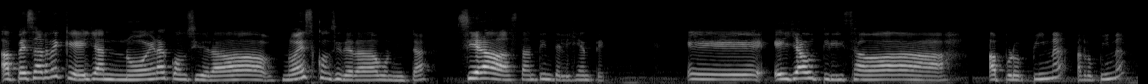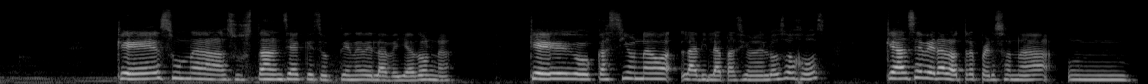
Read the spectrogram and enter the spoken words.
A pesar de que ella no era considerada, no es considerada bonita, sí era bastante inteligente. Eh, ella utilizaba apropina, arropina, que es una sustancia que se obtiene de la belladona, que ocasiona la dilatación en los ojos que hace ver a la otra persona un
